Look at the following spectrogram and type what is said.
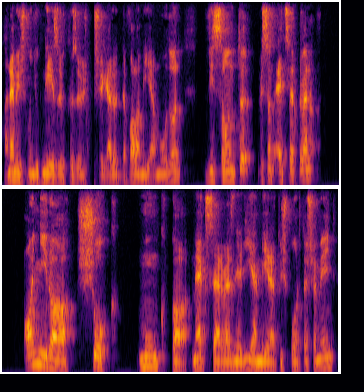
ha nem is mondjuk nézőközönség előtt, de valamilyen módon, viszont, viszont egyszerűen annyira sok munka megszervezni egy ilyen méretű sporteseményt,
